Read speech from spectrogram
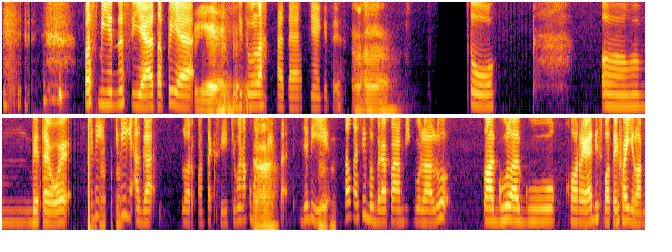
Plus minus ya, tapi ya yeah. gitulah keadaannya gitu. Uh -uh. Tuh. Um, BTW, ini uh -uh. ini agak luar konteks sih, cuman aku mau uh. cerita. Jadi, -uh. tau gak sih beberapa minggu lalu lagu-lagu Korea di Spotify hilang?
